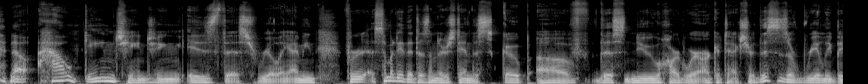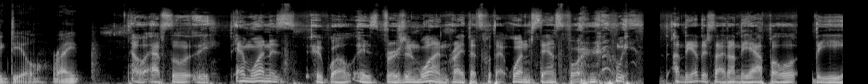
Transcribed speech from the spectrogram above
now, how game changing is this really? I mean, for somebody that doesn't understand the scope of this new hardware architecture, this is a really big deal, right? Oh, absolutely. M1 is, well, is version one, right? That's what that one stands for. we, on the other side, on the Apple, the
